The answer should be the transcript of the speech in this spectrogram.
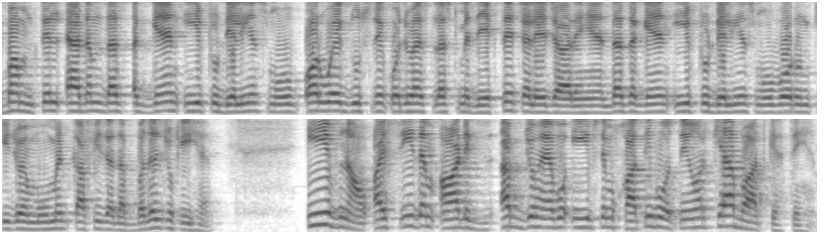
burn till Adam thus again Eve to dalliance move और वो एक दूसरे को जो है इस लस्ट में देखते चले जा रहे हैं thus again Eve to dalliance move और उनकी जो है मूवमेंट काफ़ी ज़्यादा बदल चुकी है। ईव नाउ आई सी दम आर्ट अब जो है वो ईव से मुखातिब होते हैं, और क्या बात कहते हैं?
